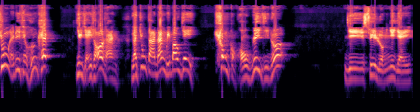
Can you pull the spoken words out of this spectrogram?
chúng lại đi theo hướng khác. Như vậy rõ ràng là chúng ta đang bị bao vây, không còn hồ nghi gì nữa. Vì suy luận như vậy,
